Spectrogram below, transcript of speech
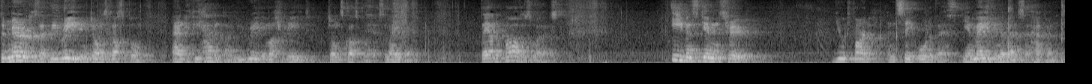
The miracles that we read in John's Gospel, and if you haven't done, you really must read John's Gospel, it's amazing. They are the Father's works. Even skimming through, you would find and see all of this, the amazing events that happened.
